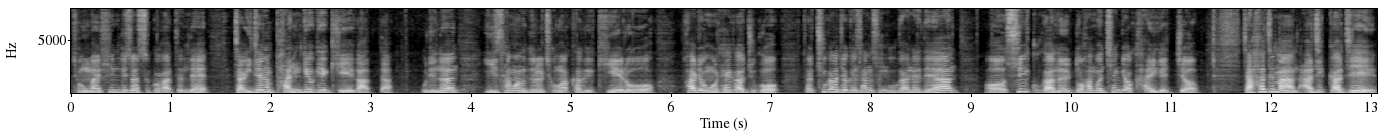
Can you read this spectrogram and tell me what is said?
정말 힘드셨을 것 같은데 자 이제는 반격의 기회가 왔다. 우리는 이 상황들을 정확하게 기회로 활용을 해가지고 자, 추가적인 상승 구간에 대한 어, 수익 구간을 또 한번 챙겨 가야겠죠. 자 하지만 아직까지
